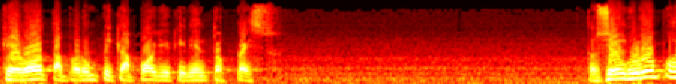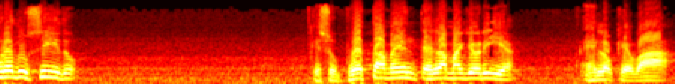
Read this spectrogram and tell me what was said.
que vota por un picapollo y 500 pesos. Entonces un grupo reducido que supuestamente es la mayoría, es lo que va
